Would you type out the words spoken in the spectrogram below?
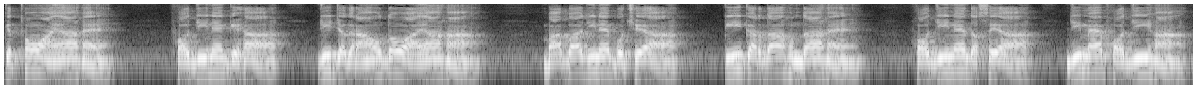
ਕਿੱਥੋਂ ਆਇਆ ਹੈ? ਫੌਜੀ ਨੇ ਕਿਹਾ, ਜੀ, ਜਗਰਾਉਂ ਤੋਂ ਆਇਆ ਹਾਂ। ਬਾਬਾ ਜੀ ਨੇ ਪੁੱਛਿਆ, ਕੀ ਕਰਦਾ ਹੁੰਦਾ ਹੈ? ਫੌਜੀ ਨੇ ਦੱਸਿਆ, ਜੀ, ਮੈਂ ਫੌਜੀ ਹਾਂ।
